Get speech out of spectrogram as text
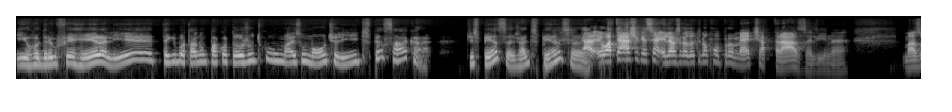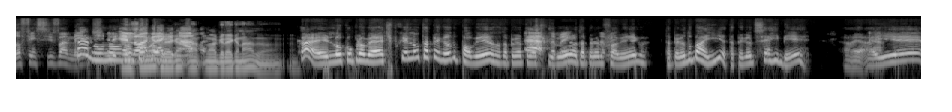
e o Rodrigo Ferreira ali tem que botar num pacotão junto com mais um monte ali e dispensar, cara. Dispensa, já dispensa. Cara, eu até acho que assim, ele é um jogador que não compromete atrás ali, né? Mas ofensivamente, Cara, não, não, ele, não, não, agrega, agrega, nada. Não agrega nada. Cara, ele não compromete porque ele não tá pegando o Palmeiras, não tá pegando o é, Atlético Mineiro, não tá pegando o Flamengo, tá pegando o Bahia, tá pegando o CRB. Aí, é. aí,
